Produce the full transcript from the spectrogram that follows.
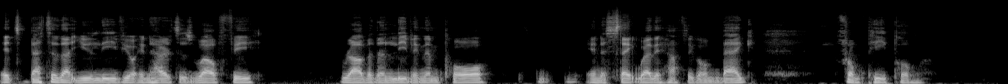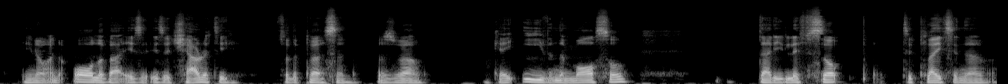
it's better that you leave your inheritors wealthy rather than leaving them poor in a state where they have to go and beg from people, you know, and all of that is, is a charity for the person as well. Okay, even the morsel that he lifts up to place in the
